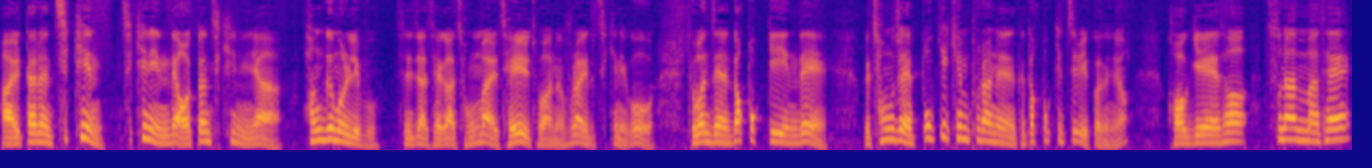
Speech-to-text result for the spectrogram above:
아, 일단은 치킨. 치킨이 있는데 어떤 치킨이냐? 황금 올리브. 진짜 제가 정말 제일 좋아하는 후라이드 치킨이고, 두 번째는 떡볶이인데, 그 청주에 뽀끼 캠프라는 그 떡볶이 집이 있거든요. 거기에서 순한 맛에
